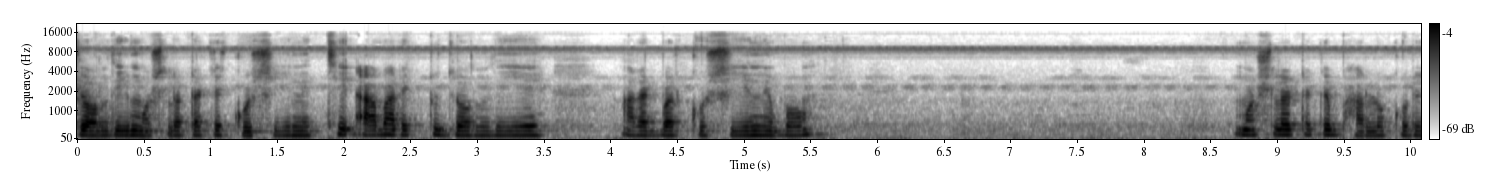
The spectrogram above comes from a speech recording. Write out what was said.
জল দিয়ে মশলাটাকে কষিয়ে নিচ্ছি। আবার একটু জল দিয়ে আরেকবার কষিয়ে নেব। মশলাটাকে ভালো করে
